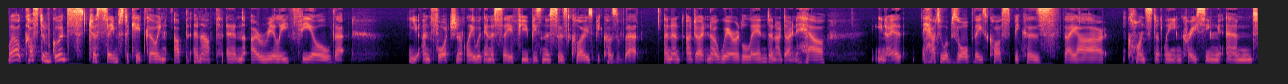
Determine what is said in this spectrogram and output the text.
Well, cost of goods just seems to keep going up and up. And I really feel that you, unfortunately we're going to see a few businesses close because of that. And I, don't know where it'll end and I don't know how, you know, how to absorb these costs because they are constantly increasing and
